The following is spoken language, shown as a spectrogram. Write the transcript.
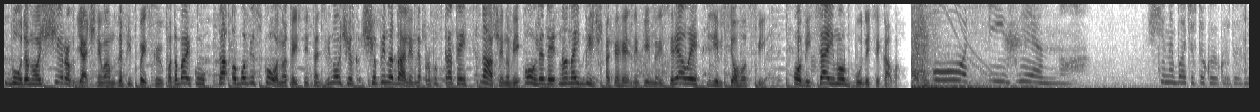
Будемо щиро вдячні вам за підписку і вподобайку та обов'язково натисніть на дзвіночок, щоб і надалі не пропускати наші нові огляди на найбільш офігезні фільми і серіали зі всього світу. Обіцяємо, буде цікаво. Офігенно! Ще не бачив такої крутизни.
